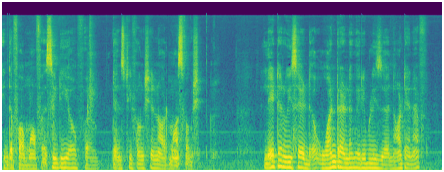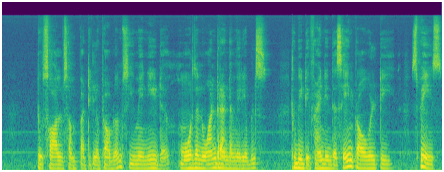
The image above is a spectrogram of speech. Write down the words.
in the form of a CD of a density function or mass function. Later we said one random variable is not enough to solve some particular problems. You may need more than one random variables to be defined in the same probability space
